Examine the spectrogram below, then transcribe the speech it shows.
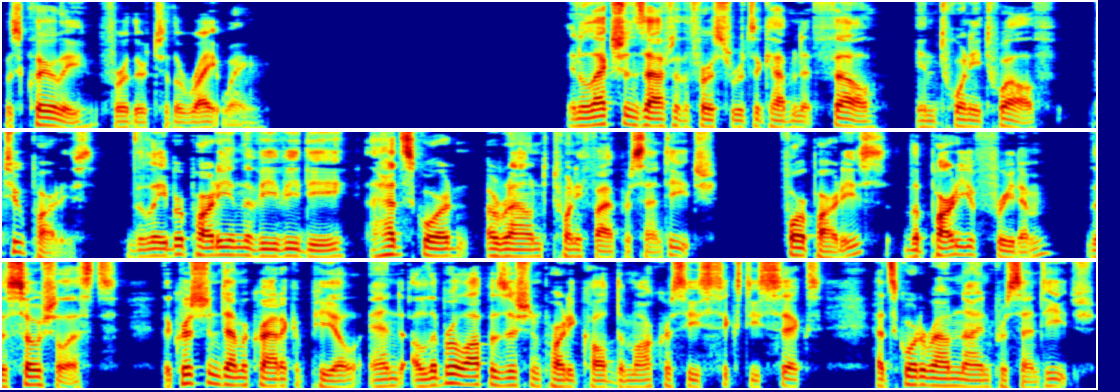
was clearly further to the right wing. In elections after the first Rutte cabinet fell, in 2012, two parties, the Labour Party and the VVD, had scored around 25% each. Four parties, the Party of Freedom, the Socialists, the Christian Democratic Appeal, and a liberal opposition party called Democracy 66 had scored around 9% each.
